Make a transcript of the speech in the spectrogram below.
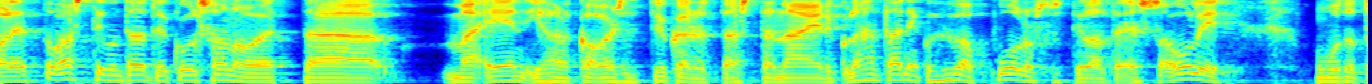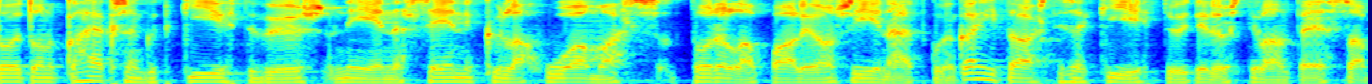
Valitettavasti mun täytyy kyllä sanoa, että mä en ihan kauheasti tykännyt tästä näin. Kyllähän tämä niinku hyvä puolustustilanteessa oli, mutta toi tuon 80 kiihtyvyys, niin sen kyllä huomas todella paljon siinä, että kuinka hitaasti se kiihtyy tietyissä tilanteessa.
